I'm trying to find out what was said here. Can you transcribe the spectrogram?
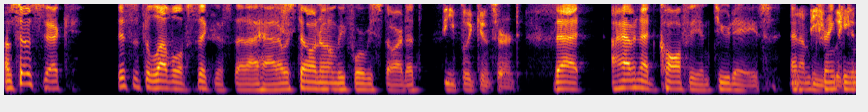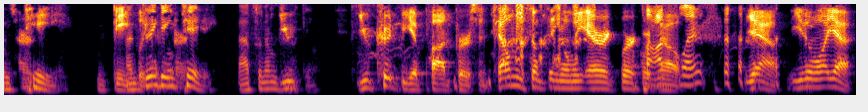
I'm so sick. This is the level of sickness that I had. I was telling Owen before we started Deeply concerned. that I haven't had coffee in two days and I'm Deeply drinking concerned. tea. Deeply I'm drinking concerned. tea. That's what I'm You- drinking. You could be a pod person. Tell me something only Eric Burke would Pot know. plant? Yeah, either one. Yeah,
